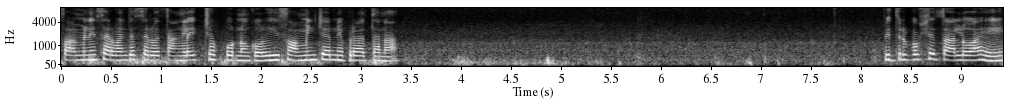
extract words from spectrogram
स्वामींनी सर्वांच्या सर्व चांगल्या इच्छा पूर्ण करू ही स्वामींचरणी प्रार्थना. पितृपक्ष चालू आहे.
